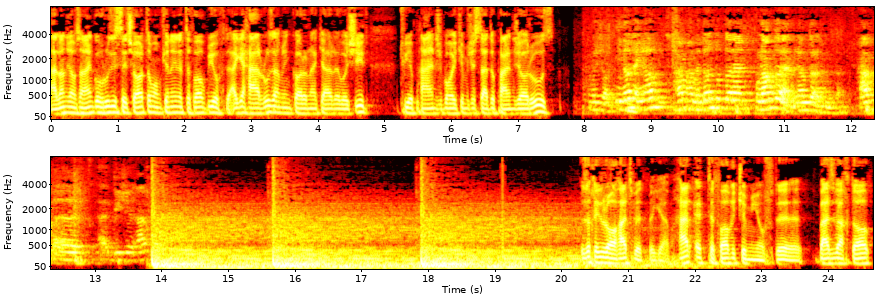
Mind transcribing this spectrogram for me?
الان جام سرنگ گفت روزی سه چهار تا ممکنه این اتفاق بیفته. اگه هر روز هم این کارو نکرده باشید توی پنج ماهی که میشه 150 روز. اینا اینا هم هم همدان دارن اونا هم دارن اینا هم دارن. هم ویژه قلب بذار خیلی راحت بهت بگم. هر اتفاقی که میفته بعضی وقتا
